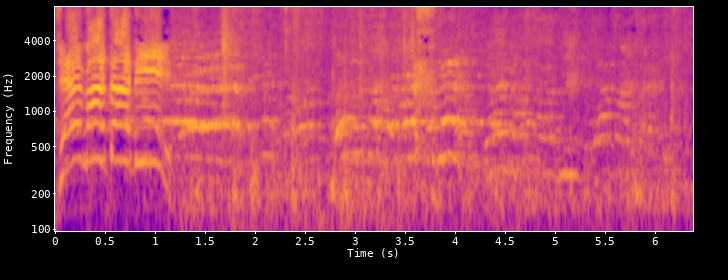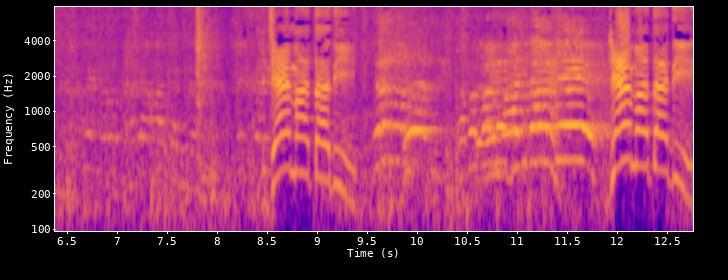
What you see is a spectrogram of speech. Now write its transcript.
जय माता दी। जय माता दी। जय माता दी।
